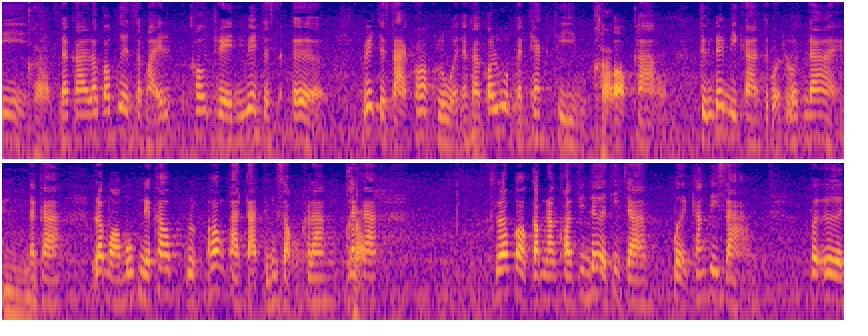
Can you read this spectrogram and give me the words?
นี่ครับนะคะแล้วก็เพื่อนสมัยเขาเทรนเวชเอ่อเวชศาสตร์ครอบครัวนะคะก็ร่วมกันแท็กทีมครับออกข่าว ถึงได้มีการตรวจรถได้อืมนะคะแล้วหมอมุกเนี่ยเข้าห้องผ่าตัดถึงสองครั้งนะครัคะบแล้วก็กำลังคอนซิเดอร์ที่จะเปิดครั้งที่สามเผอิญ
